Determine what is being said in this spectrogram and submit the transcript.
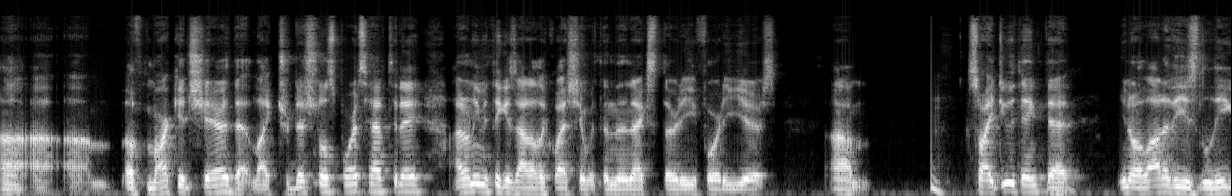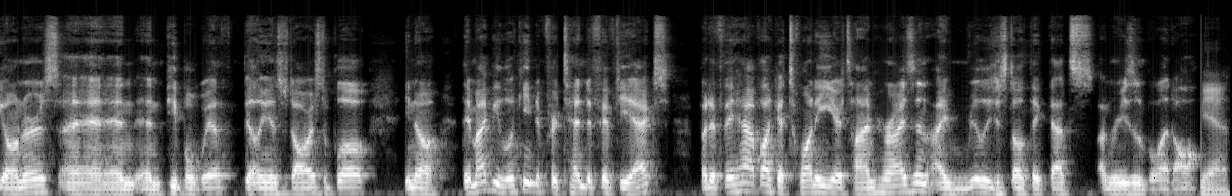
uh, uh um, of market share that like traditional sports have today, I don't even think is out of the question within the next 30, 40 years. Um, hmm. so I do think that you know, a lot of these league owners and, and people with billions of dollars to blow, you know, they might be looking to, for 10 to 50x, but if they have like a 20 year time horizon, I really just don't think that's unreasonable at all. Yeah.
